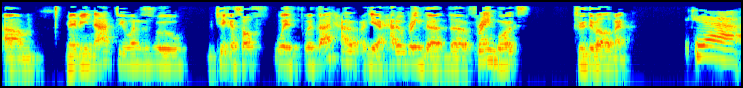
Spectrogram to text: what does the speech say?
Um, maybe Nat, do you want to kick us off with with that? How yeah, how to bring the the frameworks to development? Yeah,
